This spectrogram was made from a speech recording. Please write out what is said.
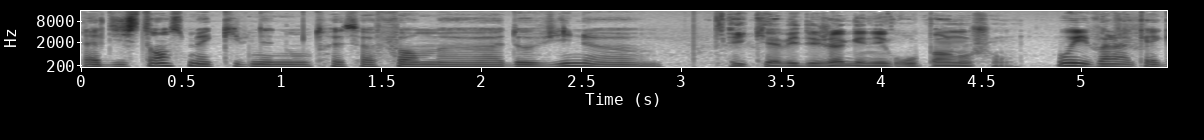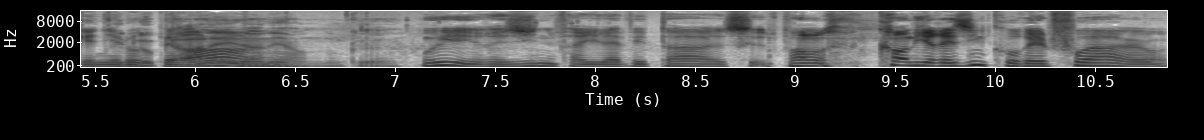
la distance, mais qui venait de montrer sa forme euh, à Deauville. euh. Et qui avait déjà gagné groupe 1 Longchamp. oui, voilà, qui a gagné l'Opéra l'année dernière. Donc, euh, Oui, Résine, enfin, il avait pas. Quand les Résine couraient le foie, euh,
